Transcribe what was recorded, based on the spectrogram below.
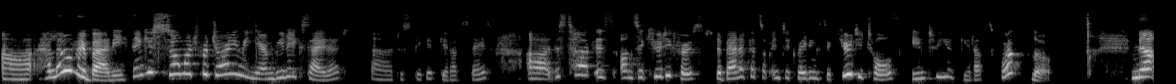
Uh, hello, everybody. Thank you so much for joining me here. I'm really excited uh, to speak at GitOps Days. Uh, this talk is on security first, the benefits of integrating security tools into your GitOps workflow. Now,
